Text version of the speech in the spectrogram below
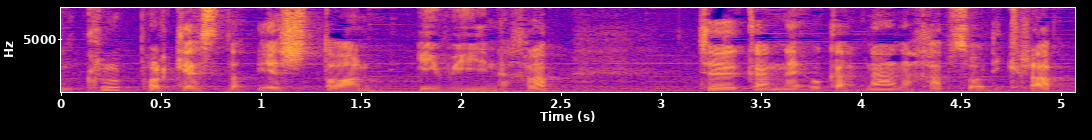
Include Podcast h ตอน EV นะครับ เจอกันในโอกาสหน้านะครับ สวัสดีครับ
